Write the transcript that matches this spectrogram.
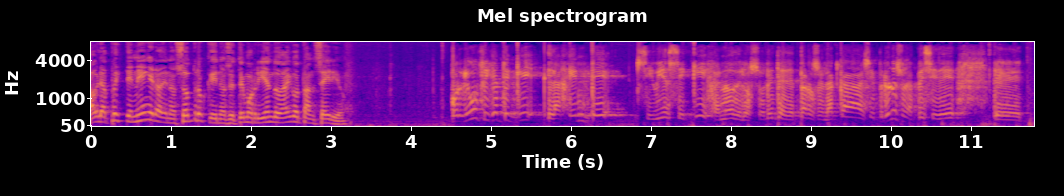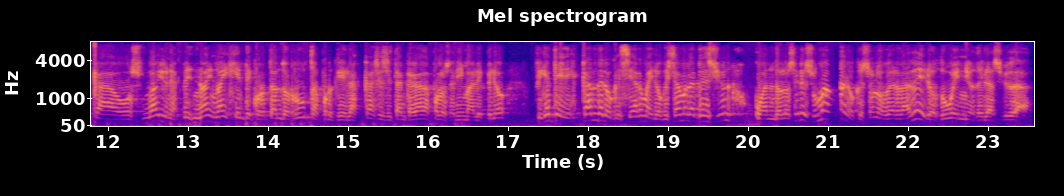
habla peste negra de nosotros que nos estemos riendo de algo tan serio. Porque vos fíjate que la gente, si bien se queja ¿no? de los soletes de perros en la calle, pero no es una especie de eh, caos, no hay, una no, hay, no hay gente cortando rutas porque las calles están cagadas por los animales, pero fíjate el escándalo que se arma y lo que llama la atención cuando los seres humanos, que son los verdaderos dueños de la ciudad,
